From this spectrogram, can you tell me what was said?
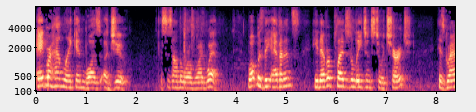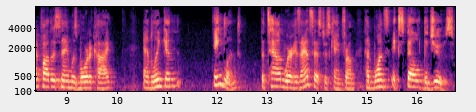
Abraham Lincoln was a Jew. This is on the World Wide Web. What was the evidence? He never pledged allegiance to a church. His grandfather's name was Mordecai. And Lincoln, England, the town where his ancestors came from, had once expelled the Jews.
